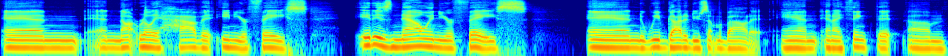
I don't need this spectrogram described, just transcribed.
and, and not really have it in your face. It is now in your face and we've got to do something about it. And, and I think that, um,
